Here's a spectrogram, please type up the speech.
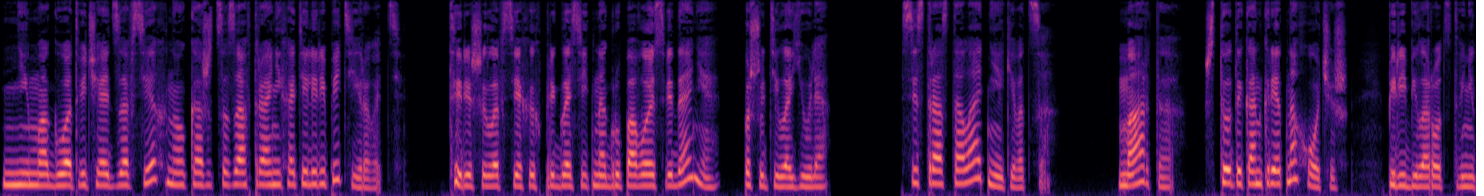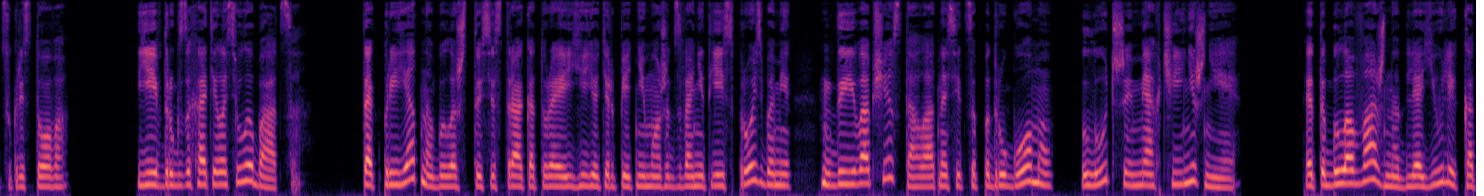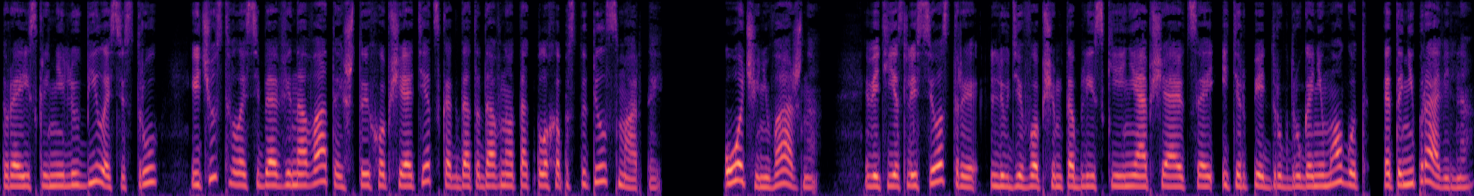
«Не могу отвечать за всех, но, кажется, завтра они хотели репетировать. Ты решила всех их пригласить на групповое свидание?» — пошутила Юля. Сестра стала отнекиваться. «Марта, «Что ты конкретно хочешь?» — перебила родственницу Крестова. Ей вдруг захотелось улыбаться. Так приятно было, что сестра, которая ее терпеть не может, звонит ей с просьбами, да и вообще стала относиться по-другому, лучше, мягче и нежнее. Это было важно для Юли, которая искренне любила сестру и чувствовала себя виноватой, что их общий отец когда-то давно так плохо поступил с Мартой. Очень важно. Ведь если сестры, люди, в общем-то, близкие, не общаются и терпеть друг друга не могут, это неправильно.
